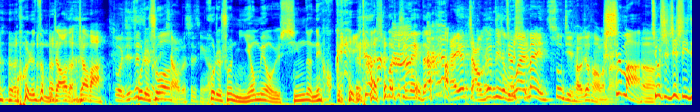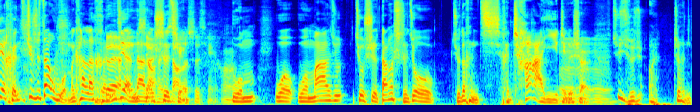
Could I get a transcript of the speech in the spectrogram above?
或者怎么着的，知道吧？我觉得这是或者说很小的事情啊或者说你有没有新的内裤给他 什么之类的？哎呀，找个那种外卖送几条就好了嘛？是吗？嗯就是这是一件很，就是在我们看来很简单的事情很小的。事情。嗯我我我妈就就是当时就觉得很奇很诧异这个事儿，嗯嗯嗯就觉得哎这很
